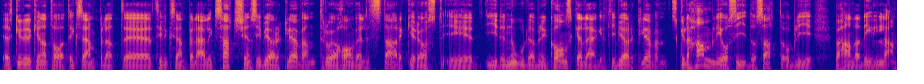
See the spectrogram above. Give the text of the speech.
Jag skulle kunna ta ett exempel att eh, till exempel Alex Hutchins i Björklöven tror jag har en väldigt stark röst i, i det nordamerikanska lägret i Björklöven. Skulle han bli åsidosatt och bli behandlad illa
